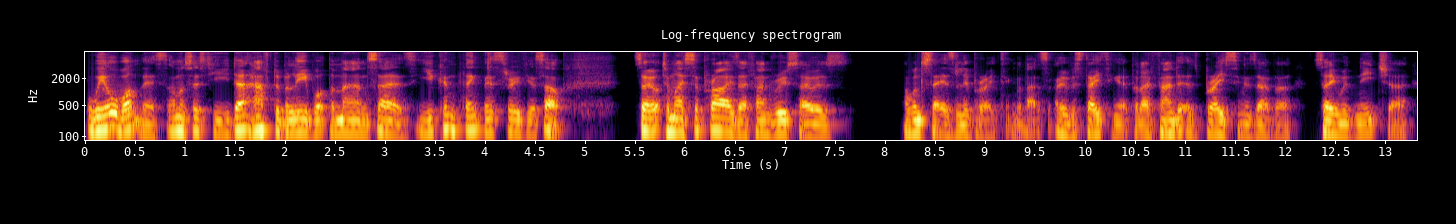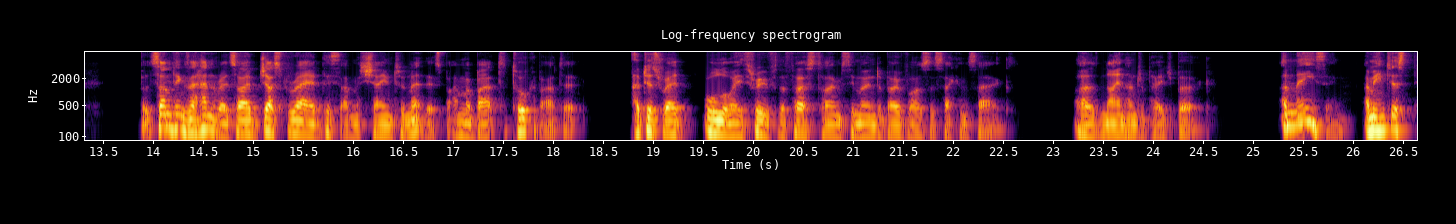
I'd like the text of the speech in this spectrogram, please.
we all want this. Someone says to you, you don't have to believe what the man says. You can think this through for yourself. So, to my surprise, I found Rousseau as, I wouldn't say as liberating, but that's overstating it, but I found it as bracing as ever. Same with Nietzsche. But some things I hadn't read. So, I've just read this. I'm ashamed to admit this, but I'm about to talk about it. I've just read all the way through for the first time Simone de Beauvoir's The Second Sex, a 900 page book amazing. I mean, just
